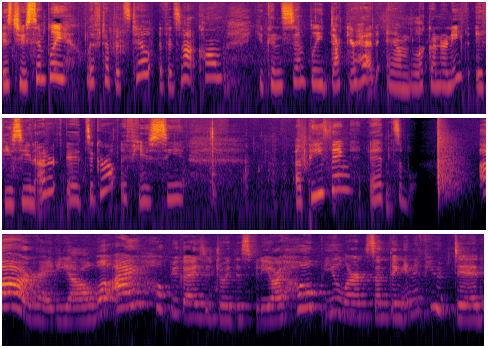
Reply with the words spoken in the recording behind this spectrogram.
is to simply lift up its tail. If it's not calm, you can simply duck your head and look underneath. If you see an udder, it's a girl. If you see a pee thing, it's a boy. Alrighty, y'all. Well, I hope you guys enjoyed this video. I hope you learned something, and if you did,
